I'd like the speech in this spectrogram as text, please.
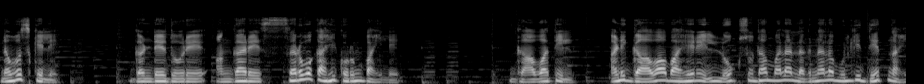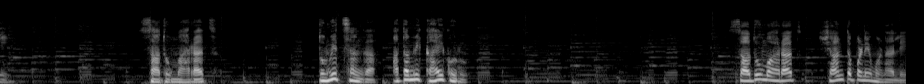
नवस केले गंडे दोरे अंगारे सर्व काही करून पाहिले. गावातील आणि गावाबाहेरील लोकसुद्धा मला लग्नाला मुलगी देत नाही. साधू महाराज तुम्हीच सांगा आता मी काय करू? साधू महाराज शांतपणे म्हणाले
